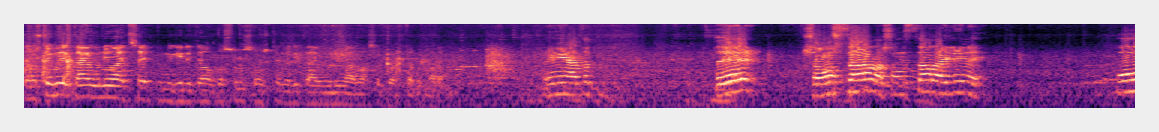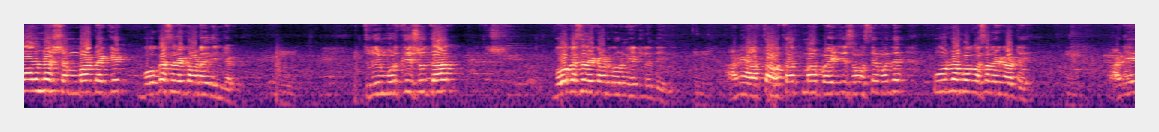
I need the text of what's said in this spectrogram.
संस्थेमध्ये काय उणीव आहेत साहेब? तुम्ही गेले तेव्हापासून संस्थेमध्ये काय उणीव आहे असं वाटतं तुम्हाला? मी आता ते संस्था संस्था राहिली नाही. पूर्ण शंभर टक्के बोगस रेकॉर्ड आहे त्यांच्याकडे. त्रिमूर्ती सुद्धा बोगस रेकॉर्ड करून घेतलं त्यांनी. आणि आता हुतात्मा पाहिजे संस्थेमध्ये पूर्ण बोगस रेकॉर्ड आहे. आणि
